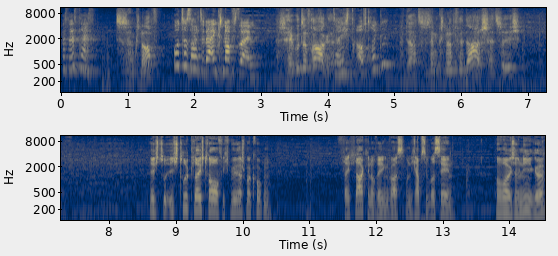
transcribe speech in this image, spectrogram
Was ist das? Ist es ein Knopf? Wozu sollte da ein Knopf sein? Sehr gute Frage. Soll ich draufdrücken? Dazu sind Knöpfe da, schätze ich. Ich, drü- ich drück gleich drauf, ich will erstmal gucken. Vielleicht lag hier noch irgendwas und ich hab's übersehen. Man weiß ja nie, gell?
